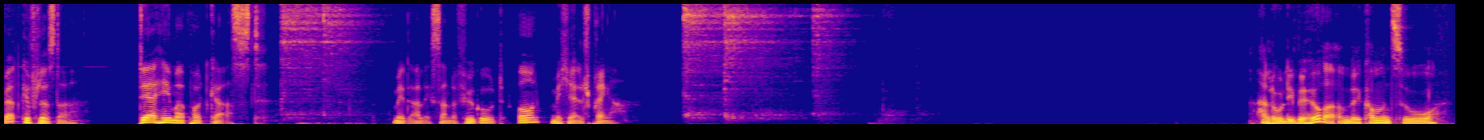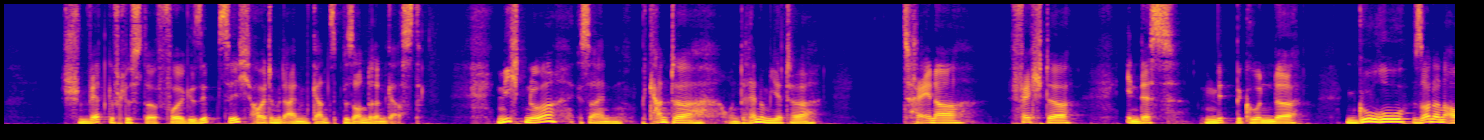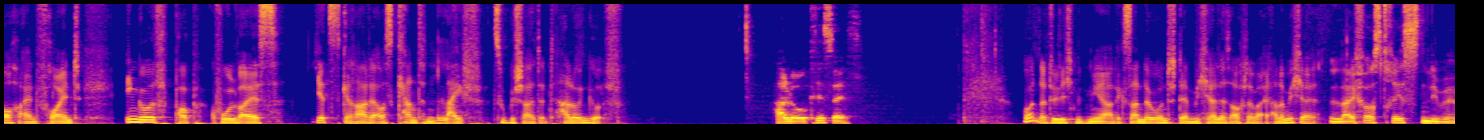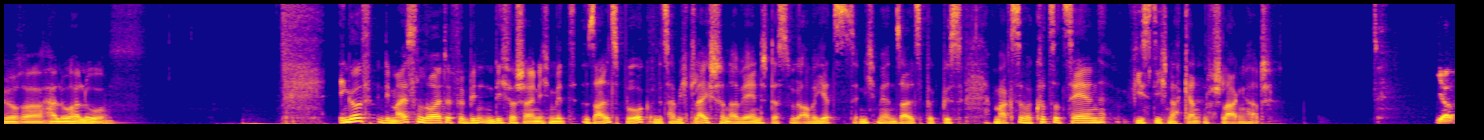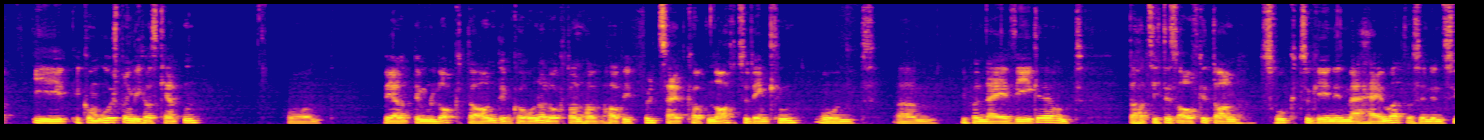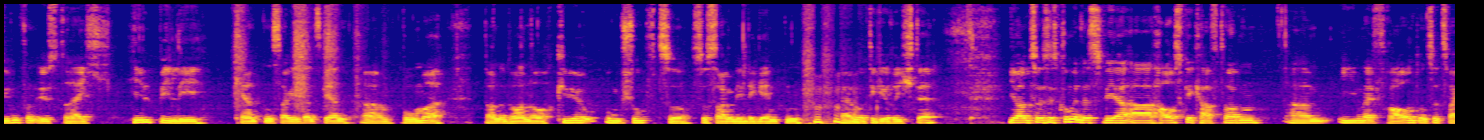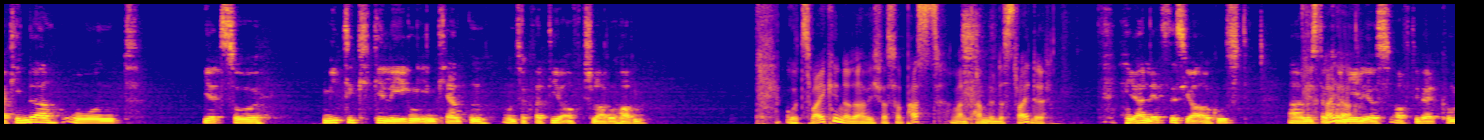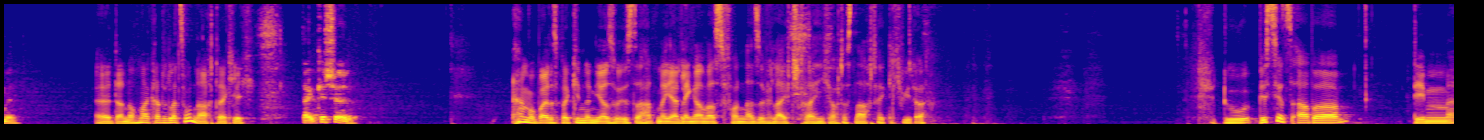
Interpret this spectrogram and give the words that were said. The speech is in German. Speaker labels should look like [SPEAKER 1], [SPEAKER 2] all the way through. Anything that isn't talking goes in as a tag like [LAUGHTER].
[SPEAKER 1] Schwertgeflüster, der HEMA-Podcast mit Alexander Fürgut und Michael Sprenger.
[SPEAKER 2] Hallo liebe Hörer, willkommen zu Schwertgeflüster Folge 70, heute mit einem ganz besonderen Gast. Nicht nur ist er ein bekannter und renommierter Trainer, Fechter, indes Mitbegründer Guru, sondern auch ein Freund, Ingolf Pop Kohlweiß, jetzt gerade aus Kärnten live zugeschaltet. Hallo Ingolf.
[SPEAKER 3] Hallo, grüß euch.
[SPEAKER 2] Und natürlich mit mir Alexander und der Michael ist auch dabei. Hallo Michael.
[SPEAKER 4] Live aus Dresden, liebe Hörer. Hallo, hallo.
[SPEAKER 2] Ingolf, die meisten Leute verbinden dich wahrscheinlich mit Salzburg und jetzt habe ich gleich schon erwähnt, dass du aber jetzt nicht mehr in Salzburg bist. Magst du mal kurz erzählen, wie es dich nach Kärnten verschlagen hat?
[SPEAKER 3] Ja, ich, ich komme ursprünglich aus Kärnten und während dem Lockdown, dem Corona-Lockdown, habe hab ich viel Zeit gehabt nachzudenken und ähm, über neue Wege und da hat sich das aufgetan, zurückzugehen in meine Heimat, also in den Süden von Österreich, Hillbilly Kärnten, sage ich ganz gern, äh, wo man dann und wann auch Kühe umschupft, so, so sagen die Legenden [LAUGHS] äh, und die Gerüchte. Ja, und so ist es gekommen, dass wir ein Haus gekauft haben, ähm, ich, meine Frau und unsere zwei Kinder und jetzt so mittig gelegen in Kärnten unser Quartier aufgeschlagen haben.
[SPEAKER 2] Oh, zwei Kinder, da habe ich was verpasst. Wann kam denn das zweite? [LAUGHS]
[SPEAKER 3] Ja, letztes Jahr August ähm, ist der ah, Cornelius ja. auf die Welt gekommen.
[SPEAKER 2] Äh, dann nochmal Gratulation nachträglich.
[SPEAKER 3] Dankeschön. [CLEARS THROAT]
[SPEAKER 2] Wobei das bei Kindern ja so ist, da hat man ja länger was von, also vielleicht streiche ich auch das nachträglich wieder. Du bist jetzt aber dem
